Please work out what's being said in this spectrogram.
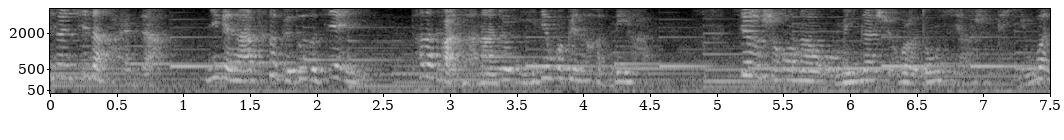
春期的孩子啊，你给他特别多的建议，他的反弹呢就一定会变得很厉害。这个时候呢，我们应该学会的东西啊是提问，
